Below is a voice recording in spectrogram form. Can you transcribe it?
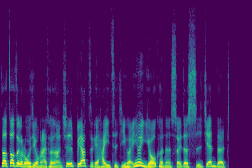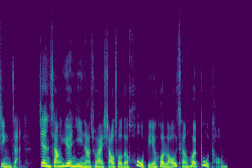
照照这个逻辑，我们来推断，其实不要只给他一次机会，因为有可能随着时间的进展，建商愿意拿出来销售的户别或楼层会不同。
